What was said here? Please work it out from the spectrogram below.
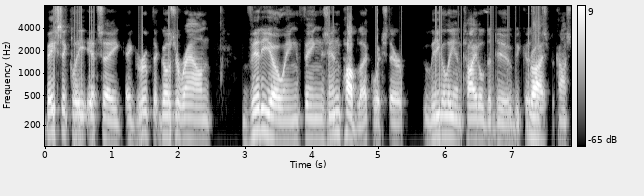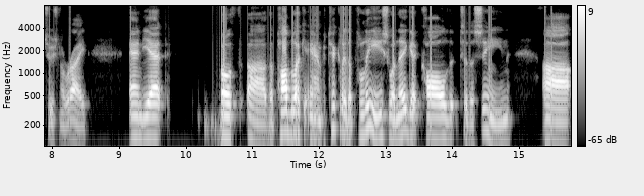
basically, it's a, a group that goes around videoing things in public, which they're legally entitled to do because Right. it's a constitutional right. And yet, both uh, the public and particularly the police, when they get called to the scene, uh,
